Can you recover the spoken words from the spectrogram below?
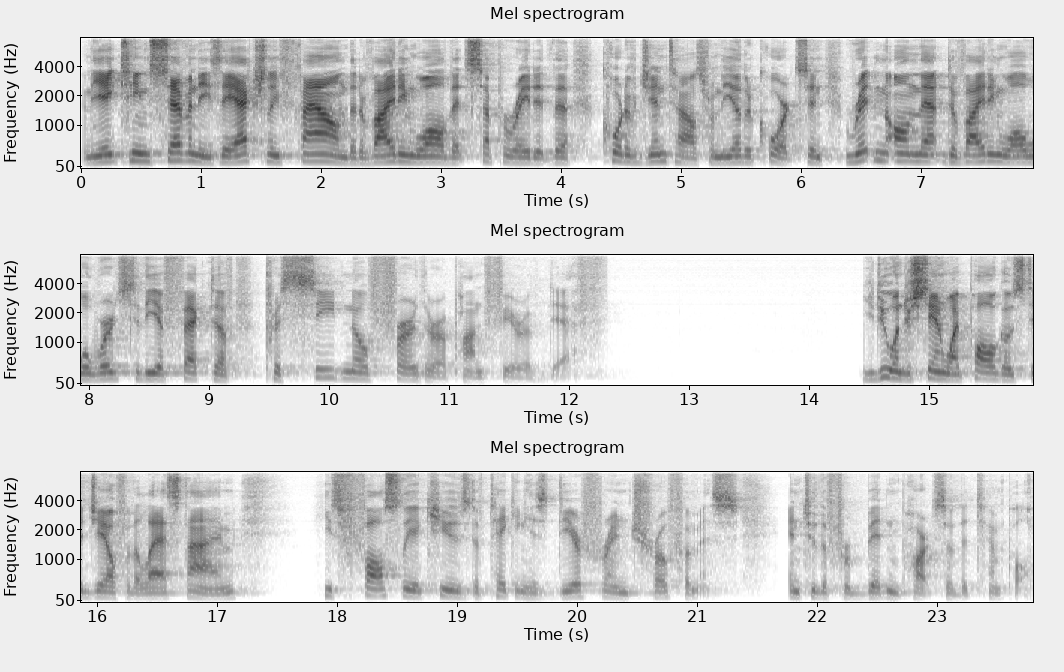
In the 1870s, they actually found the dividing wall that separated the court of Gentiles from the other courts. And written on that dividing wall were words to the effect of proceed no further upon fear of death. You do understand why Paul goes to jail for the last time he's falsely accused of taking his dear friend Trophimus into the forbidden parts of the temple.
